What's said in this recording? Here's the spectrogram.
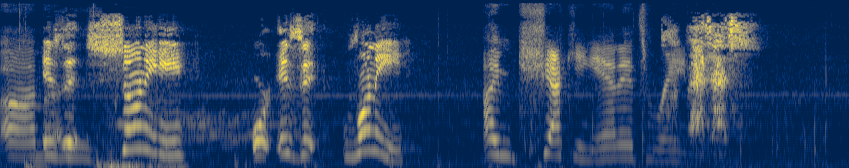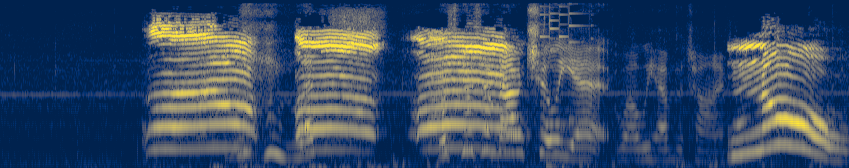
Um, Is it sunny or is it runny? I'm checking, and it's raining. Let's, let's go to yet while we have the time. No.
